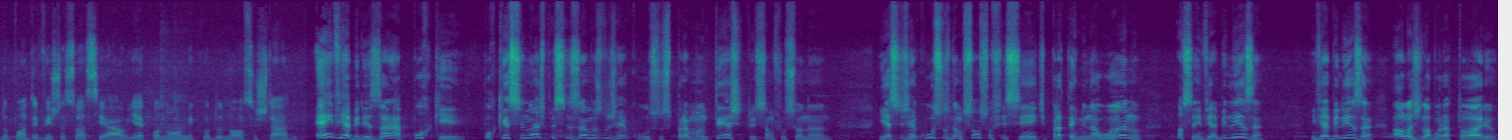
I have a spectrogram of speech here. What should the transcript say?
do ponto de vista social e econômico do nosso Estado. É inviabilizar por quê? Porque se nós precisamos dos recursos para manter a instituição funcionando e esses recursos não são suficientes para terminar o ano, você inviabiliza. Inviabiliza aulas de laboratório,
